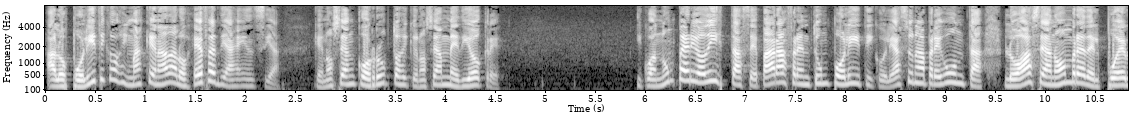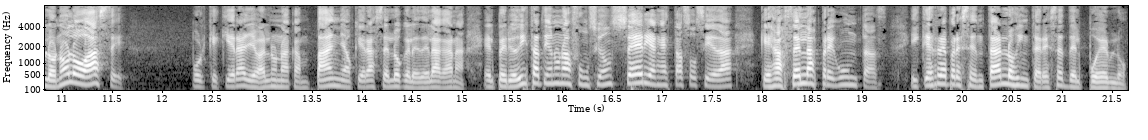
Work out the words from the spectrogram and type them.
a los políticos y más que nada a los jefes de agencia que no sean corruptos y que no sean mediocres y cuando un periodista se para frente a un político y le hace una pregunta, lo hace a nombre del pueblo, no lo hace porque quiera llevarle una campaña o quiera hacer lo que le dé la gana. El periodista tiene una función seria en esta sociedad, que es hacer las preguntas y que es representar los intereses del pueblo.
